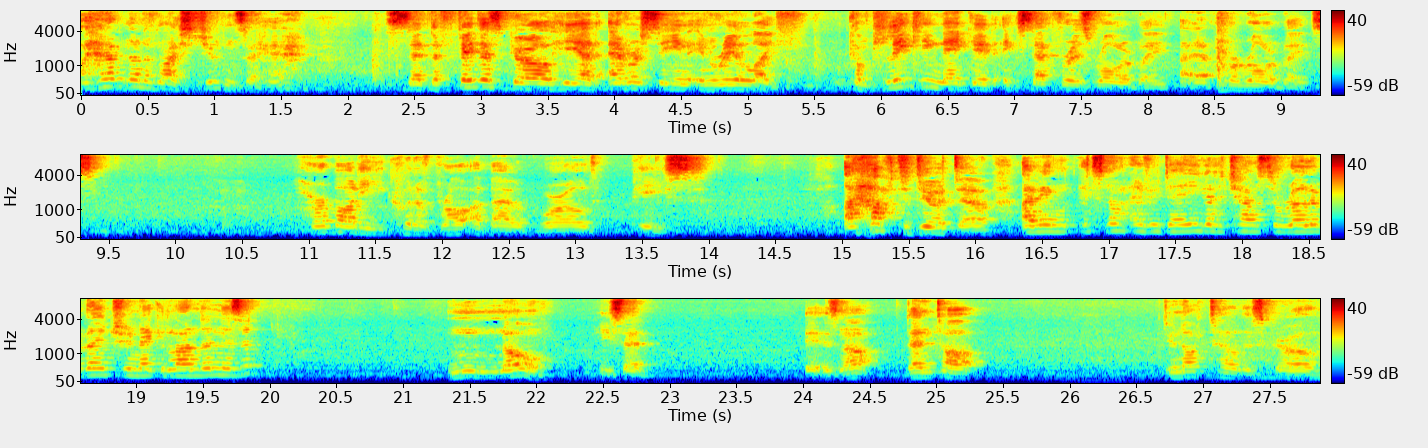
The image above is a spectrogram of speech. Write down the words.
I hope none of my students are here, said the fittest girl he had ever seen in real life, completely naked except for his rollerblade, uh, her rollerblades. Her body could have brought about world peace. I have to do it though. I mean, it's not every day you get a chance to rollerblade through naked London, is it? No, he said. It is not. Then thought, do not tell this girl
